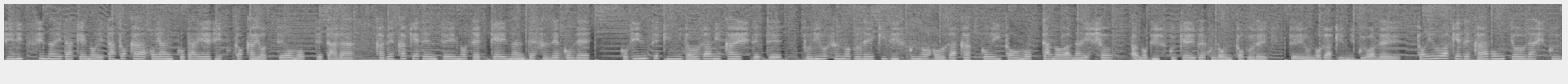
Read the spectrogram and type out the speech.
自立しないだけの板とかアホやん古代エジプトかよって思ってたら、壁掛け前提の設計なんですねこれ。個人的に動画見返してて、プリウスのブレーキディスクの方がかっこいいと思ったのは内緒。あのディスク系でフロントブレーキっていうのが気に食わねえ。というわけでカーボン調らしく、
